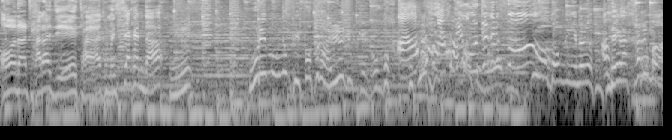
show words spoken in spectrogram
어, 나 잘하지. 자, 그러면 시작한다. 오래 먹는 비법을 알려줄게. 아, 내가 언제 그랬어? 동이는 내가 카르마.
